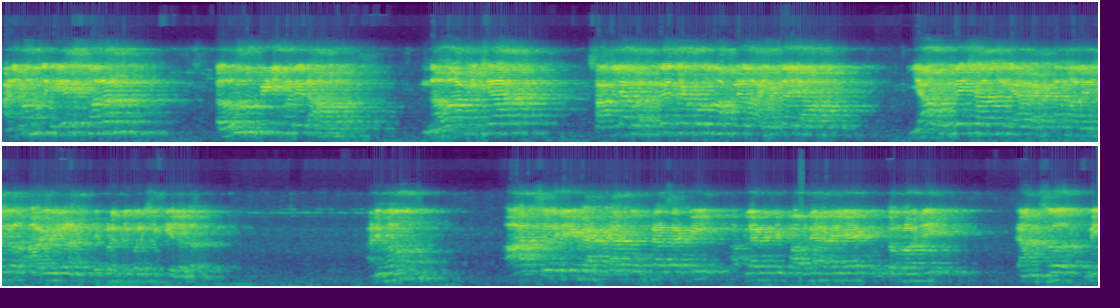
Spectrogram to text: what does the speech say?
आणि म्हणून हे स्मरण तरुण पिढीमध्ये राहावं नवा विचार चांगल्या वक्त्यांच्याकडून आपल्याला ऐकता यावा या उद्देशानं या व्याख्यानमालेचं आयोजन हे प्रतिवर्षी केलं जातं आणि म्हणून आजचं हे व्याख्यान ऐकण्यासाठी आपल्याकडे जे पाहुणे आलेले आहेत उत्तमरावजी त्यांचं मी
